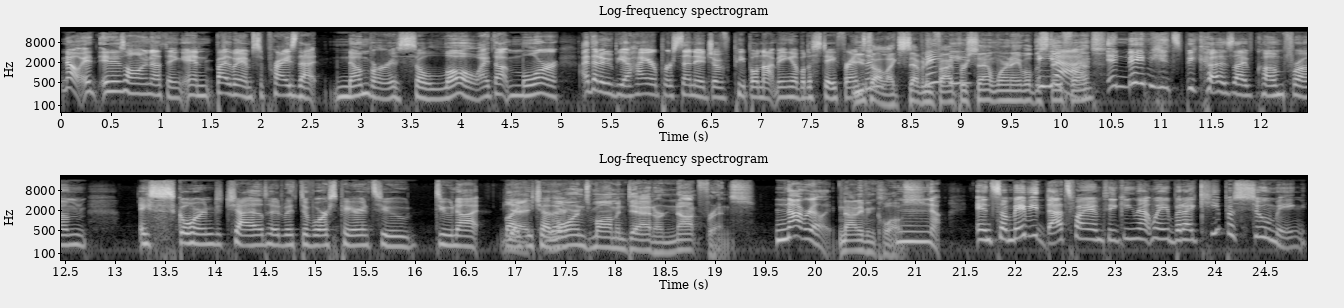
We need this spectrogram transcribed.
No, it, it is all or nothing. And by the way, I'm surprised that number is so low. I thought more. I thought it would be a higher percentage of people not being able to stay friends. You And thought like seventy five percent weren't able to stay yeah, friends. and maybe it's because I've come from a scorned childhood with divorced parents who do not like Yeah, each other. Lauren's mom and dad are not friends. not really. Not even close. No. And so maybe that's why I'm thinking that way. But I keep assuming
